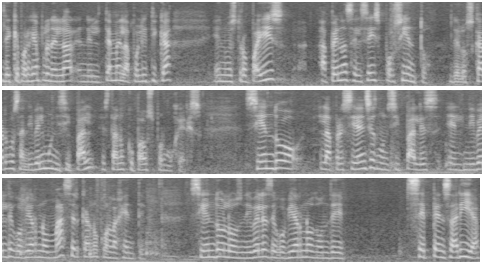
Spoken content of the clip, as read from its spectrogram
de que, por ejemplo, en el, en el tema de la política, en nuestro país apenas el 6% de los cargos a nivel municipal están ocupados por mujeres, siendo las presidencias municipales el nivel de gobierno más cercano con la gente, siendo los niveles de gobierno donde se pensaría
